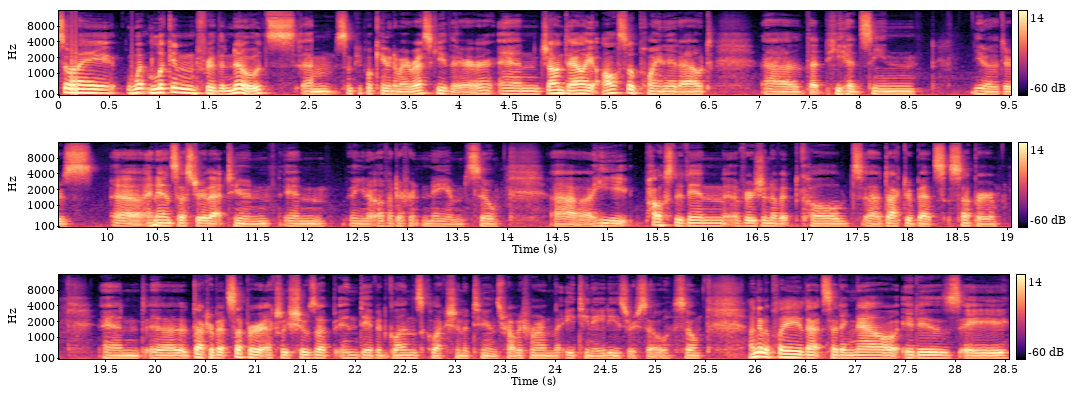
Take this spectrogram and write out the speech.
So when I went looking for the notes, um, some people came to my rescue there, and John Daly also pointed out uh, that he had seen, you know, that there's uh, an ancestor of that tune in, you know, of a different name. So uh, he posted in a version of it called uh, Dr. Betts' Supper, and uh, Dr. Betts' Supper actually shows up in David Glen's collection of tunes, probably from around the 1880s or so. So I'm going to play that setting now. It is a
